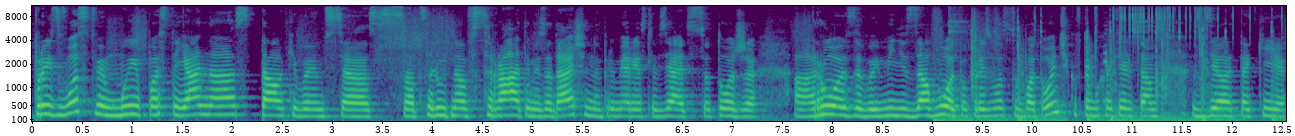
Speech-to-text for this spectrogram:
производстве мы постоянно сталкиваемся с абсолютно всратыми задачами. Например, если взять все тот же а, розовый мини-завод по производству батончиков, то мы хотели там сделать такие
